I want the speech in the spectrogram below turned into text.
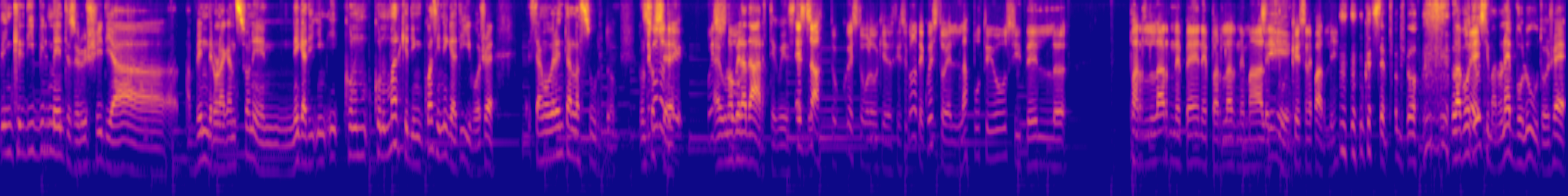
incredibilmente sono riusciti a, a vendere una canzone negati- in- in- con, un, con un marketing quasi negativo, cioè stiamo veramente all'assurdo. Non Secondo so se te è questo... un'opera d'arte questa. Esatto, questo volevo chiederti. Secondo te questo è l'apoteosi del parlarne bene, parlarne male, Sì. purché se ne parli? Questo è proprio l'apoteosi, Cioè- ma non è voluto. Cioè,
